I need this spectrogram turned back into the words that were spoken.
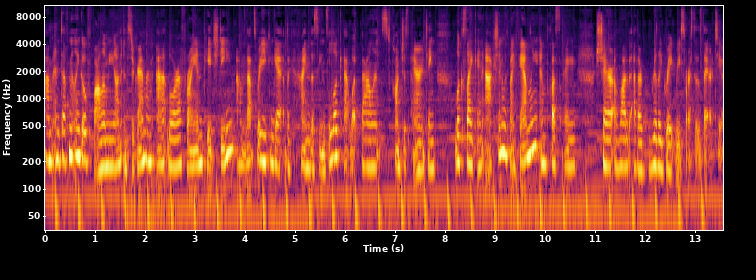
Um, and definitely go follow me on Instagram. I'm at Laura Froyen, PhD. Um, that's where you can get a behind the scenes look at what balanced conscious parenting looks like in action with my family. And plus, I share a lot of other really great resources there too.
